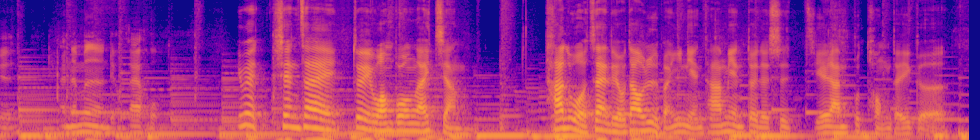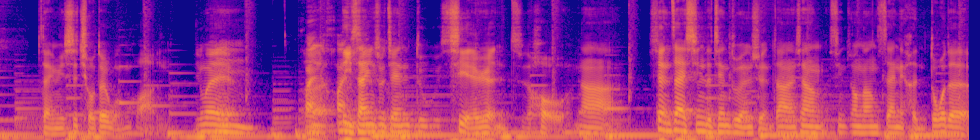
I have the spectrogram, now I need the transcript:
约，还能不能留在火腿？因为现在对王伯荣来讲，他如果再留到日本一年，他面对的是截然不同的一个，等于是球队文化了嘛。因为立山艺术监督卸任之后，那现在新的监督人选，当然像新庄刚在内很多的，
